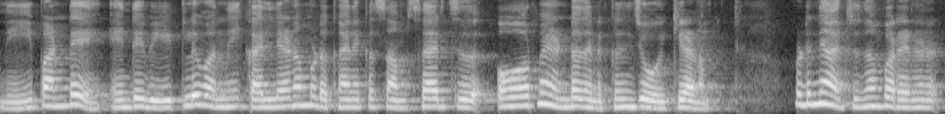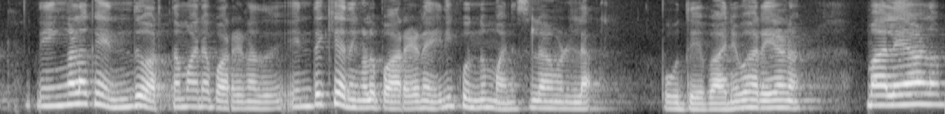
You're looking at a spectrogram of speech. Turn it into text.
നീ പണ്ടേ എന്റെ വീട്ടിൽ വന്ന് ഈ കല്യാണം മുടക്കാനൊക്കെ സംസാരിച്ചത് ഓർമ്മയുണ്ടോ നിനക്കെന്ന് ചോദിക്കണം ഉടനെ അച്യുതൻ പറയുന്നത് നിങ്ങളൊക്കെ എന്ത് വർത്തമാനം പറയണത്? എന്തൊക്കെയാണ് നിങ്ങൾ പറയണത് എനിക്കൊന്നും മനസ്സിലാവണില്ല. അപ്പോൾ ദേവാനു പറയണം മലയാളം?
